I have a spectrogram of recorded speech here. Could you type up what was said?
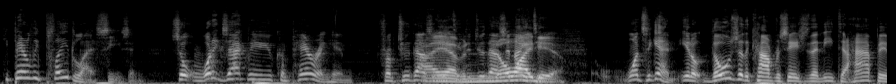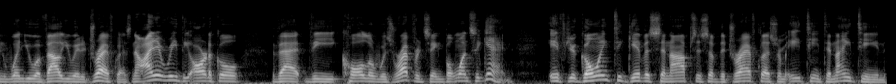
he barely played last season. So what exactly are you comparing him from 2018 to 2019? No idea. once again, you know, those are the conversations that need to happen when you evaluate a draft class. Now, I didn't read the article that the caller was referencing, but once again, if you're going to give a synopsis of the draft class from 18 to 19,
